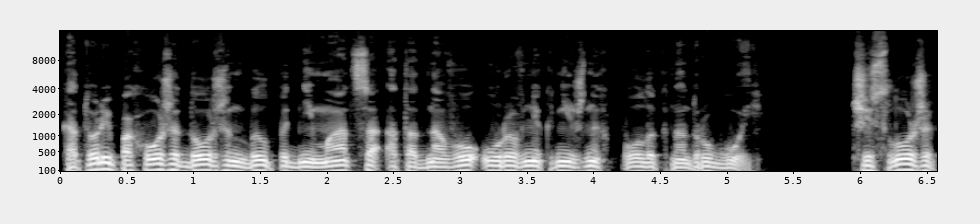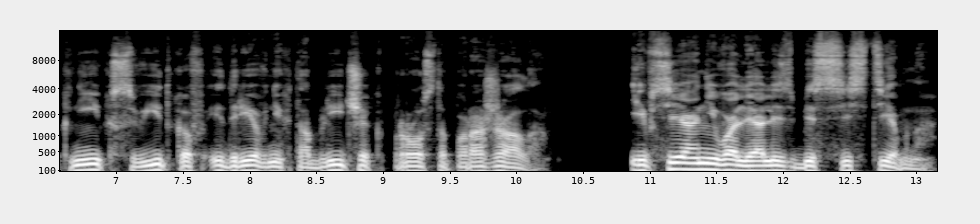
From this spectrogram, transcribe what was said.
который, похоже, должен был подниматься от одного уровня книжных полок на другой. Число же книг, свитков и древних табличек просто поражало. И все они валялись бессистемно.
